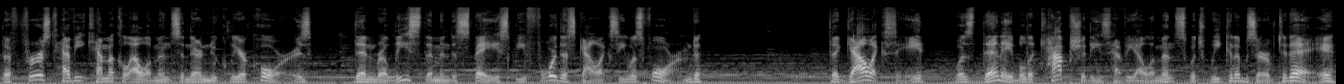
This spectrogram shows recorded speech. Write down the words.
the first heavy chemical elements in their nuclear cores, then release them into space before this galaxy was formed. The galaxy was then able to capture these heavy elements which we can observe today,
